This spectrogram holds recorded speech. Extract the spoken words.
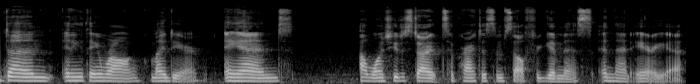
done anything wrong, my dear. And I want you to start to practice some self forgiveness in that area.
